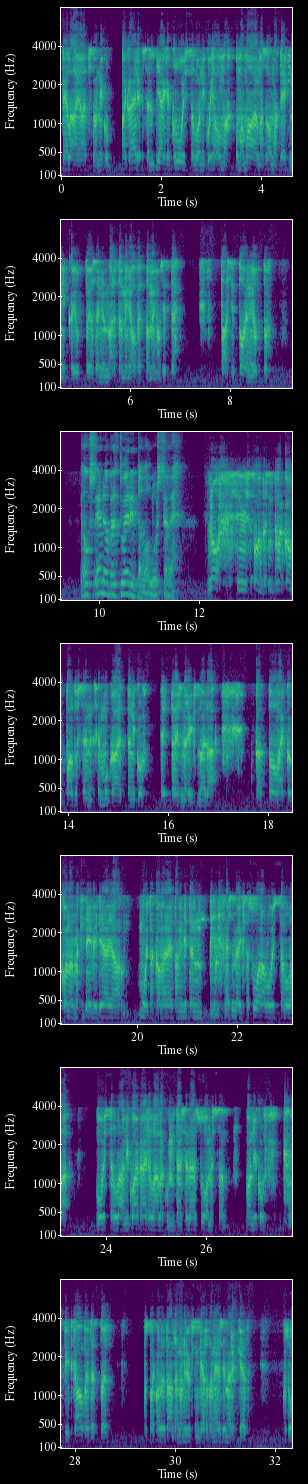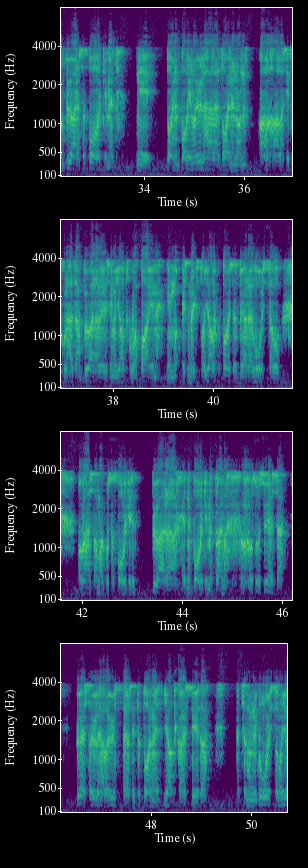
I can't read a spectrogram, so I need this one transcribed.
pelaajaa. Että se on niinku aika eri, se jääkiekkoluistelu on niinku ihan oma, oma maailma, se oma tekniikkajuttu ja sen ymmärtäminen ja opettaminen on sitten taas sitten toinen juttu. Onko ennen opetettu eri tavalla luistelee? No siis on tässä nyt vähän kamppailtu sen, sen mukaan, että, niinku, että esimerkiksi noita katsoo vaikka Conor McDavidia ja muita kavereita, niin miten esimerkiksi suoraluistelua luistellaan niin kuin aika eri lailla kuin mitä se täällä Suomessa on niin pitkä opetettu. Et jos vaikka otetaan tämmöinen yksinkertainen esimerkki, että kun sulla on pyörässä polkimet, niin toinen polin on ylhäällä ja toinen on alhaalla. Sitten kun lähdetään pyörälle, niin siinä on jatkuva paine. Niin esimerkiksi tuo jalka toisen viereen luistelu on vähän sama kuin sä polkisit pyörää, että ne polkimet aina osuisi yhdessä, yhdessä ylhäällä yhteen ja sitten toinen jatkaisi siitä. Että semmoinen niin luistelun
